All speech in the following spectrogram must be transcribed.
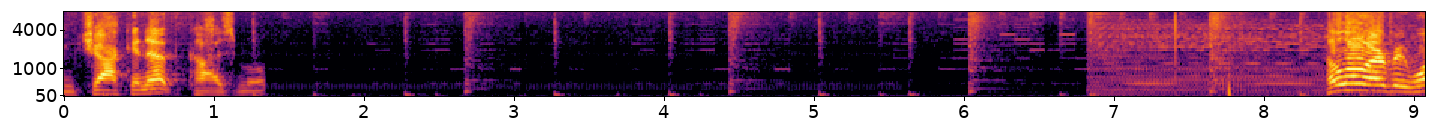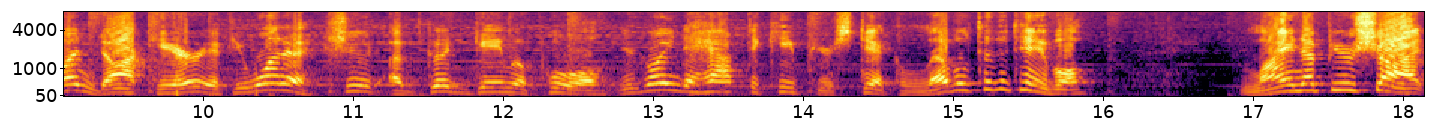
I'm chalking up, Cosmo. Hello everyone, Doc here. If you want to shoot a good game of pool, you're going to have to keep your stick level to the table, line up your shot,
